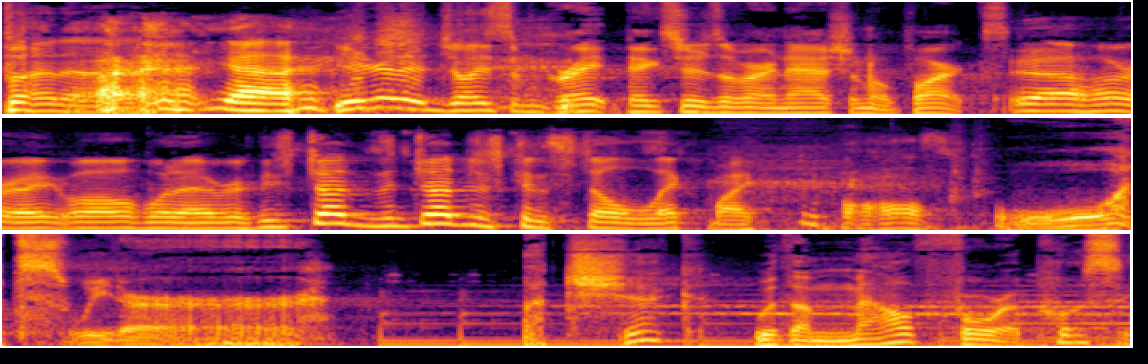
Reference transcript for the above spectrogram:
but uh, yeah. you're gonna enjoy some great pictures of our national parks. Yeah. All right. Well, whatever. These judges, the judges can still lick my balls. What's sweeter, a chick with a mouth for a pussy,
